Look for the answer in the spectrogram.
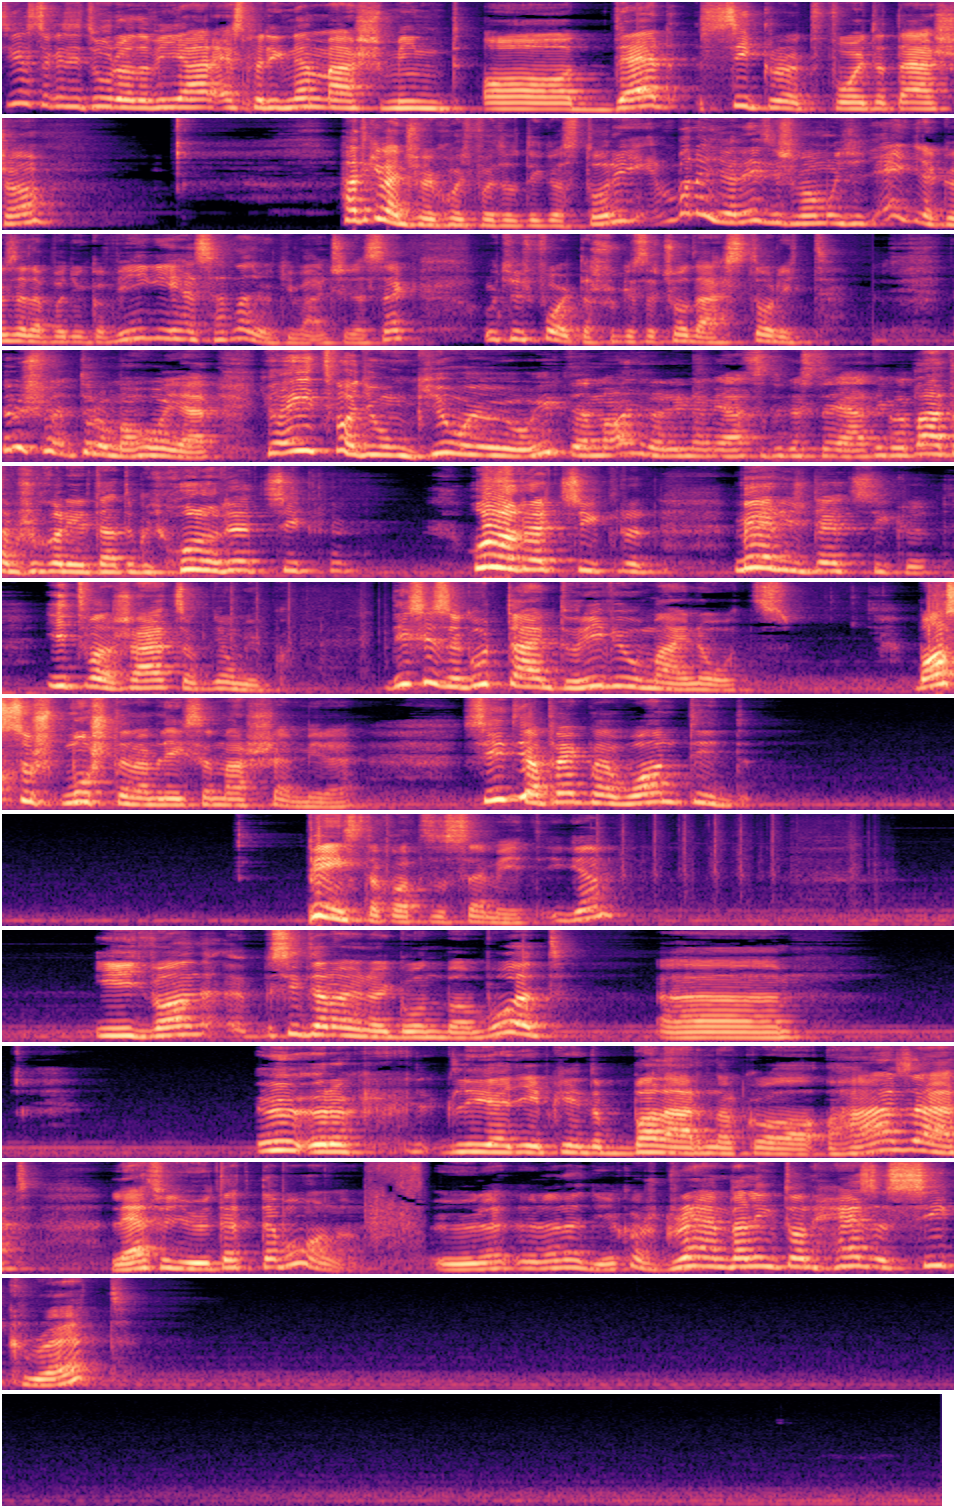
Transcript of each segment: Sziasztok, ez itt újra a VR, ez pedig nem más, mint a Dead Secret folytatása. Hát kíváncsi vagyok, hogy folytatódik a sztori. Van egy olyan érzésem amúgy, hogy egyre közelebb vagyunk a végéhez, hát nagyon kíváncsi leszek. Úgyhogy folytassuk ezt a csodás sztorit. Nem is tudom már hol jár. Ja, itt vagyunk! Jó, jó, jó, hirtelen már annyira rég nem játszottuk ezt a játékot. Láttam sokan írtátok, hogy hol a Dead Secret? Hol a Dead Secret? Miért is Dead Secret? Itt van, srácok, nyomjuk. This is a good time to review my notes. Basszus, most nem emlékszem már semmire. Cynthia Pac-Man wanted... Pénzt akart az a szemét, igen. Így van, szinte nagyon nagy gondban volt. Uh, ő örökli egyébként a Balárnak a, a házát. Lehet, hogy ő tette volna? Ő, le, ő lenne gyilkos? Graham Wellington has a secret.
